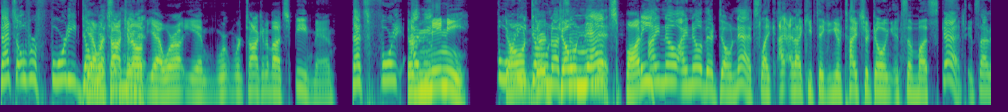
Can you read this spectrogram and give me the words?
That's over 40 donuts yeah, we're talking. About, yeah, we're yeah we're we're talking about speed, man. That's 40. They're I mean, mini. 40 Don- they're donuts a donuts, buddy. I know, I know they're donuts. Like, I, and I keep thinking of tight shirt going, it's a muscat. It's not,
